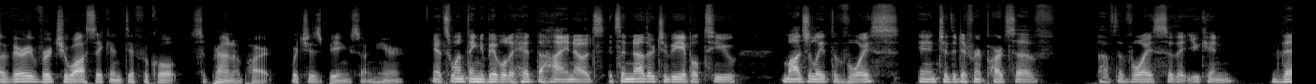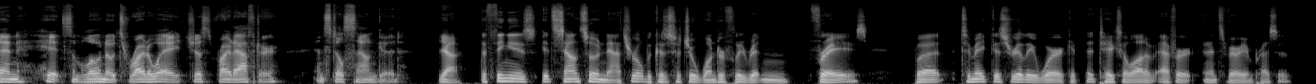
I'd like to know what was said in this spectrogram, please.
A very virtuosic and difficult soprano part, which is being sung here. Yeah, it's one thing to be able to hit the high notes. It's another to be able to modulate the voice into the different parts of of the voice so that you can then hit some low notes right away, just right after, and still sound good. Yeah. The thing is, it sounds so natural because it's such a wonderfully written phrase, but to make this really work, it, it takes a lot of effort and it's very impressive.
